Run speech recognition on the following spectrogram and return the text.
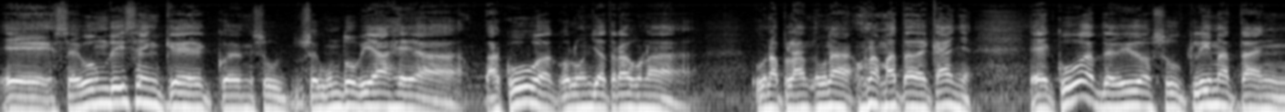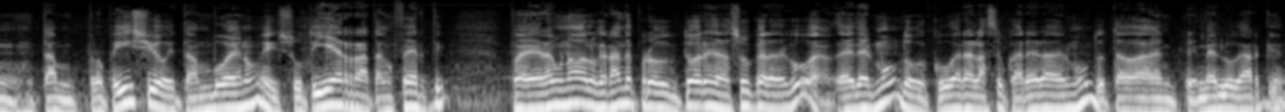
Eh, según dicen que en su segundo viaje a, a Cuba, Colón ya trajo una, una, planta, una, una mata de caña. Eh, Cuba, debido a su clima tan, tan propicio y tan bueno y su tierra tan fértil, pues era uno de los grandes productores de azúcar de Cuba, del mundo. Cuba era la azucarera del mundo, estaba en primer lugar. Que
